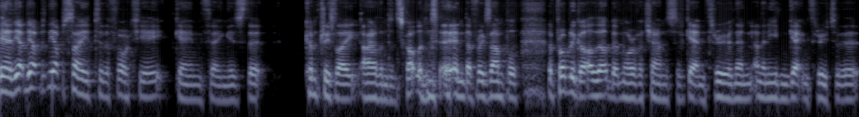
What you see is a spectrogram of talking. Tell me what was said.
Yeah, the, the, the upside to the 48 game thing is that countries like Ireland and Scotland, and for example, have probably got a little bit more of a chance of getting through, and then and then even getting through to the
